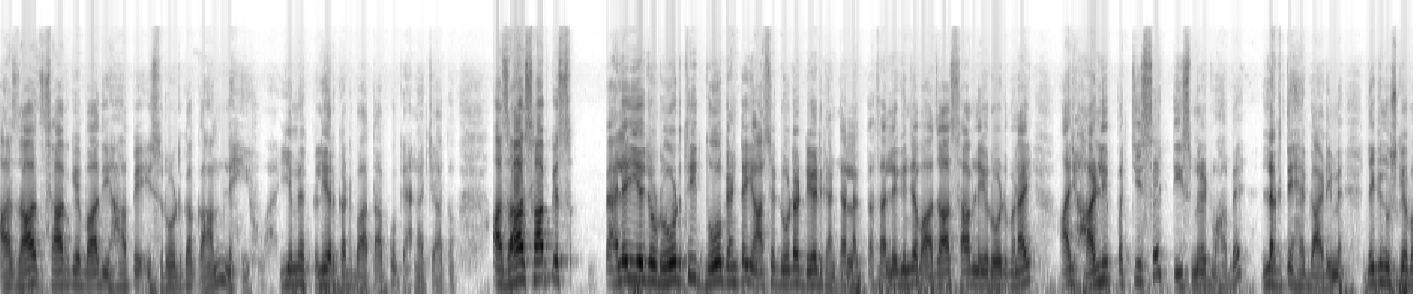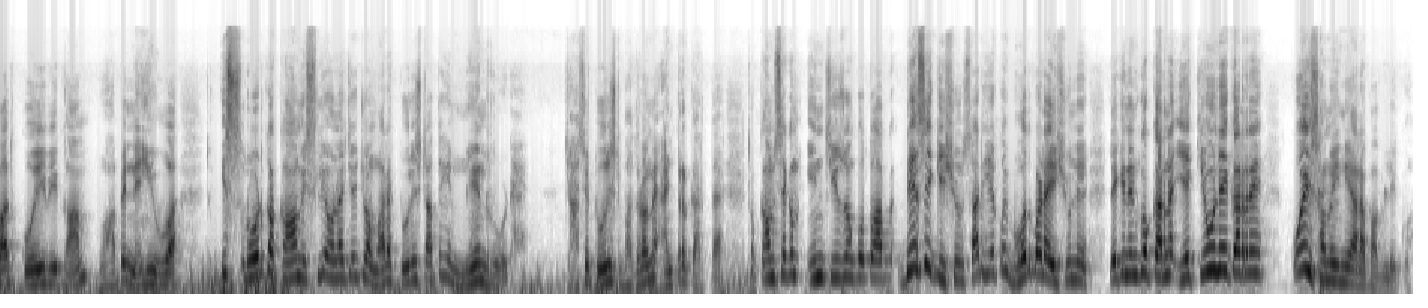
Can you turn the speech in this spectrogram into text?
आज़ाद साहब के बाद यहाँ पे इस रोड का काम नहीं हुआ ये मैं क्लियर कट बात आपको कहना चाहता हूँ। आज़ाद साहब के पहले ये जो रोड थी, दो घंटे यहाँ से डोडा डेढ़ घंटा लगता था, लेकिन जब आज़ाद साहब ने ये रोड बनाई, आज हार्डली 25 से 30 मिनट वहाँ पे लगते हैं गाड़ी में, लेकिन उसके बाद कोई भी काम वहाँ पे नहीं हुआ। तो इस रोड का काम इसलिए होना चाहिए, जो हमारा टूरिस्ट आता है, ये मेन रोड है, जहाँ से टूरिस्ट भद्रवा में एंटर करता है। तो कम से कम इन चीज़ों को तो आप, बेसिक इशू सर, ये कोई बहुत बड़ा इशू नहीं, लेकिन इनको करना, ये क्यों नहीं कर रहे हैं? कोई समझ नहीं आ रहा पब्लिक को।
